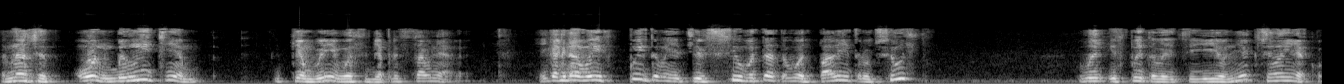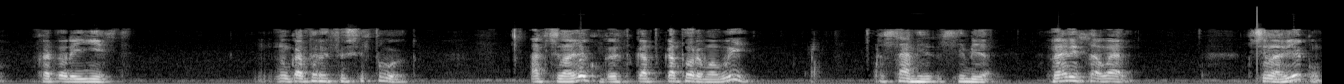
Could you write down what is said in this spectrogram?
значит, он был не тем, кем вы его себе представляли. И когда вы испытываете всю вот эту вот палитру чувств, вы испытываете ее не к человеку, который есть, ну, которые существуют, а к человеку, которого вы сами себе нарисовали, к человеку,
